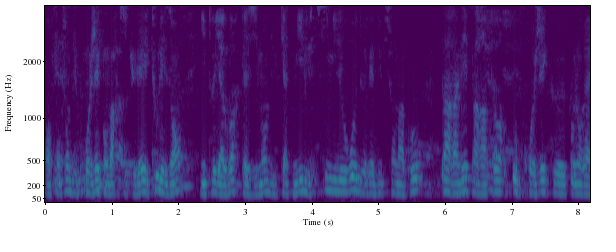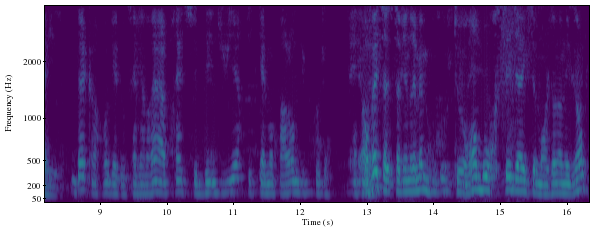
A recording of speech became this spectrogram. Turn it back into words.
en fonction du projet qu'on va articuler. Et tous les ans, il peut y avoir quasiment du 4 000 ou 6 000 euros de réduction d'impôts par année par rapport au projet que, que l'on réalise. D'accord, ok. Donc ça viendrait après se déduire fiscalement parlant du projet. en fait, ça, ça, viendrait même te rembourser directement. Je donne un exemple.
